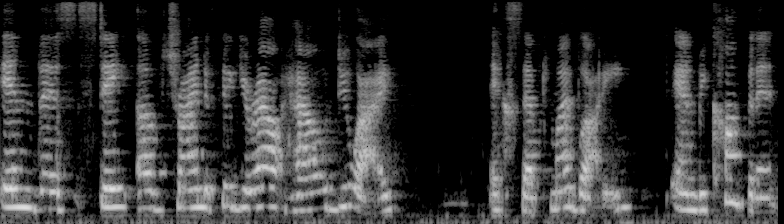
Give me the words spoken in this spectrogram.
in this state of trying to figure out how do i accept my body and be confident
